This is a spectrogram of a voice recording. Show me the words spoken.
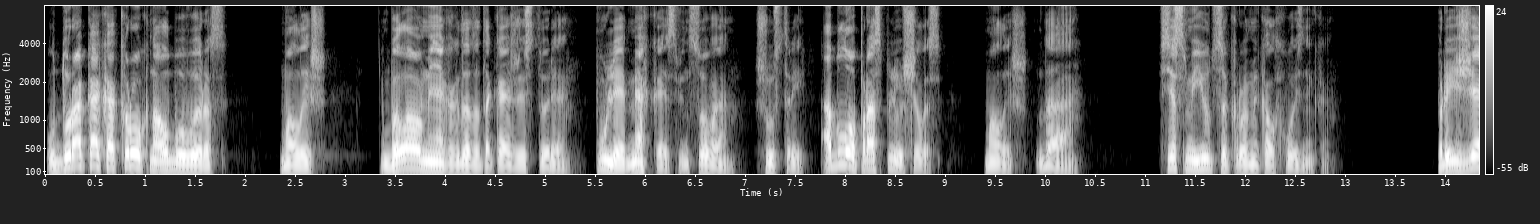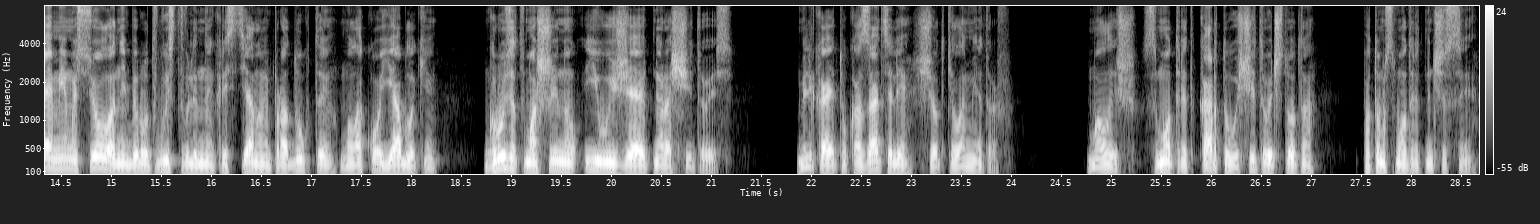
У дурака как рог на лбу вырос. Малыш. Была у меня когда-то такая же история. Пуля мягкая, свинцовая. Шустрый. Облоб расплющилась. Малыш. Да. Все смеются, кроме колхозника. Проезжая мимо села, они берут выставленные крестьянами продукты, молоко, яблоки, грузят в машину и уезжают, не рассчитываясь. Мелькают указатели, счет километров. Малыш смотрит карту, высчитывает что-то, потом смотрит на часы.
